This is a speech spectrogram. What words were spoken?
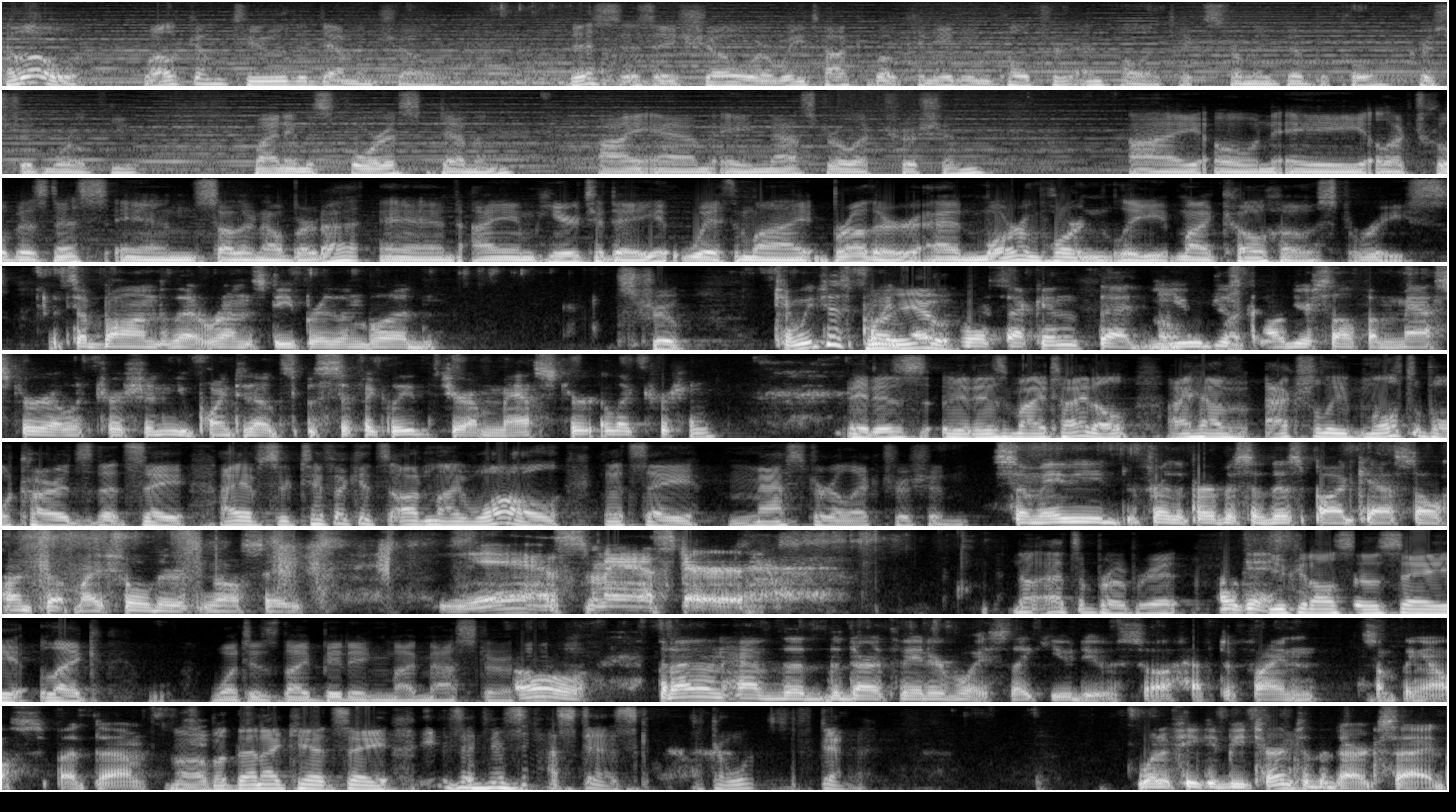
Hello, welcome to The Demon Show. This is a show where we talk about Canadian culture and politics from a biblical Christian worldview. My name is Forrest Demon. I am a master electrician. I own a electrical business in southern Alberta, and I am here today with my brother and, more importantly, my co-host Reese. It's a bond that runs deeper than blood. It's true. Can we just point out for a second that Oh, you just called yourself a master electrician? You pointed out specifically that you're a master electrician. It is it is my title. I have actually multiple cards that say I have certificates on my wall that say master electrician. So maybe for the purpose of this podcast, I'll hunch up my shoulders and I'll say, "Yes, master." No, that's appropriate. Okay. You could also say like what is thy bidding, my master? Oh, but I don't have the the Darth Vader voice like you do, so I'll have to find something else. But um, Uh, but then I can't say it's a disaster. What if he could be turned to the dark side?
